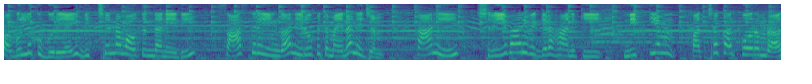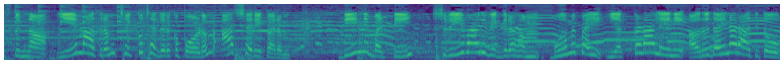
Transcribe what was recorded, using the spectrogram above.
పగుళ్ళకు గురి అయి విచ్ఛిన్నమవుతుందనేది శాస్త్రీయంగా నిరూపితమైన నిజం. కానీ శ్రీవారి విగ్రహానికి నిత్యం పచ్చకర్పూరం రాస్తున్న రాస్తున్నా ఏమాత్రం చెక్కు చెదరకపోవడం ఆశ్చర్యకరం. దీన్ని బట్టి శ్రీవారి విగ్రహం భూమిపై ఎక్కడా లేని అరుదైన రాతితో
